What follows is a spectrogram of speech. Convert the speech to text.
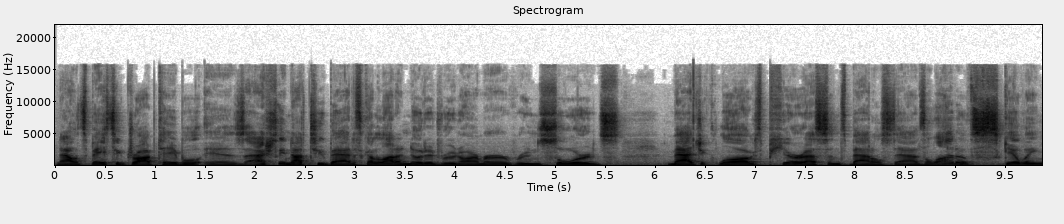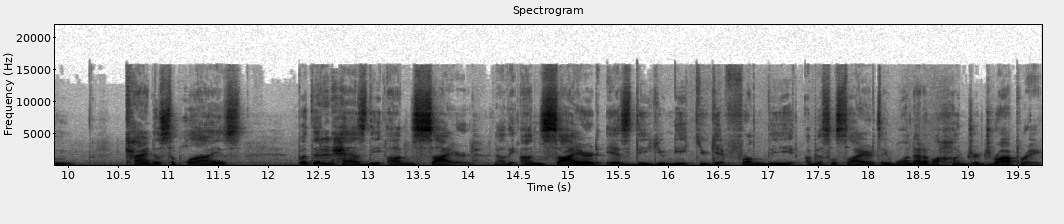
Now its basic drop table is actually not too bad. It's got a lot of noted rune armor, rune swords, magic logs, pure essence, battle staffs, a lot of skilling kind of supplies. But then it has the Unsired. Now the Unsired is the unique you get from the Abyssal Sire. It's a 1 out of 100 drop rate.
